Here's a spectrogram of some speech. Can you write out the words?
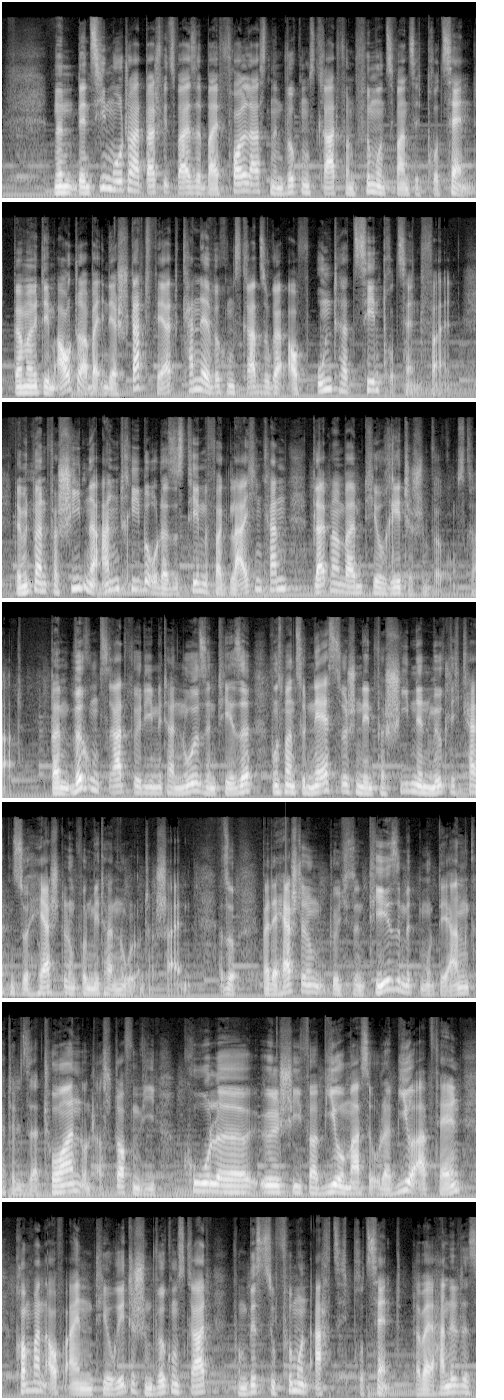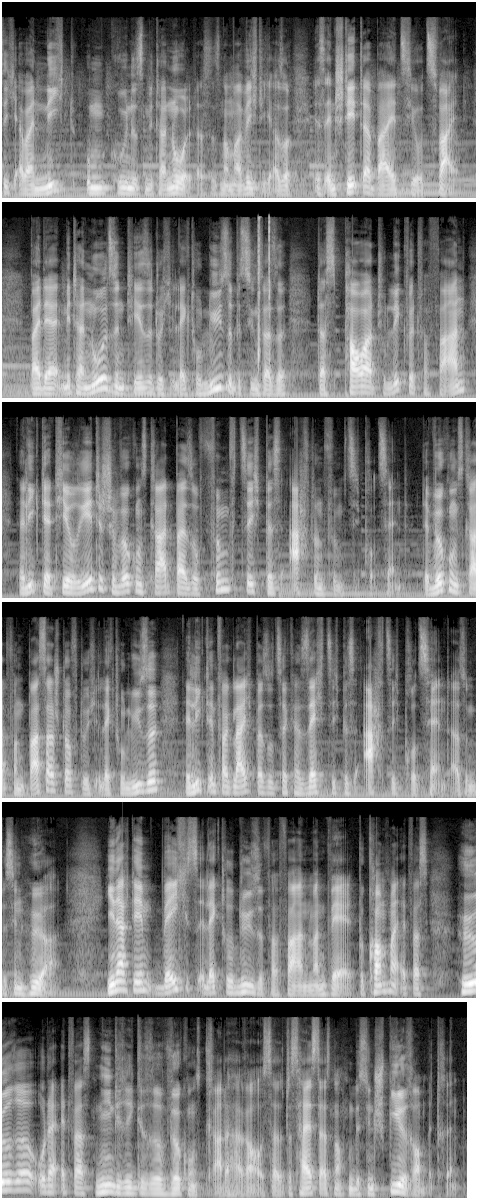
Ein Benzinmotor hat beispielsweise bei Volllast einen Wirkungsgrad von 25%. Wenn man mit dem Auto aber in der Stadt fährt, kann der Wirkungsgrad sogar auf unter 10% fallen. Damit man verschiedene Antriebe oder Systeme vergleichen kann, bleibt man beim theoretischen Wirkungsgrad. Beim Wirkungsgrad für die Methanolsynthese muss man zunächst zwischen den verschiedenen Möglichkeiten zur Herstellung von Methanol unterscheiden. Also bei der Herstellung durch Synthese mit modernen Katalysatoren und aus Stoffen wie Kohle, Ölschiefer, Biomasse oder Bioabfällen kommt man auf einen theoretischen Wirkungsgrad von bis zu 85 Prozent. Dabei handelt es sich aber nicht um grünes Methanol, das ist nochmal wichtig. Also es entsteht dabei CO2. Bei der Methanolsynthese durch Elektrolyse bzw. das Power-to-Liquid-Verfahren, da liegt der theoretische Wirkungsgrad bei so 50 bis 58 Prozent. Der Wirkungsgrad von Wasserstoff durch Elektrolyse, der liegt im Vergleich bei so ca. 60 bis 80 Prozent, also ein bisschen höher. Je nachdem, welches Elektrolyseverfahren man wählt, bekommt man etwas höhere oder etwas niedrigere Wirkungsgrade heraus. Also das heißt, da ist noch ein bisschen Spielraum mit drin.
